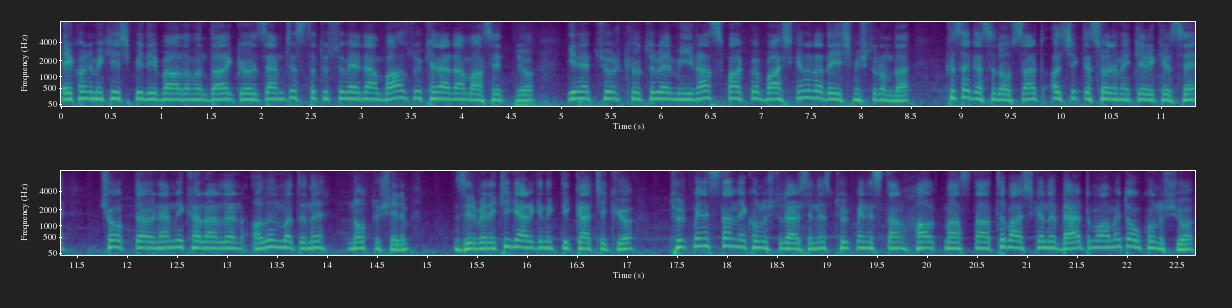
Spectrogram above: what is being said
Ekonomik işbirliği bağlamında gözlemci statüsü verilen bazı ülkelerden bahsediliyor. Yine Türk Kültür ve Miras Vakfı Başkanı da değişmiş durumda. Kısacası dostlar açıkça söylemek gerekirse çok da önemli kararların alınmadığını not düşelim. Zirvedeki gerginlik dikkat çekiyor. Türkmenistan ne konuştu derseniz Türkmenistan Halk Maslahatı Başkanı Berdi Muhammedov konuşuyor.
